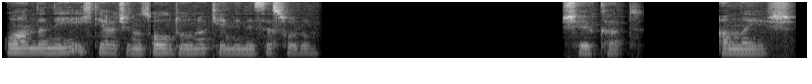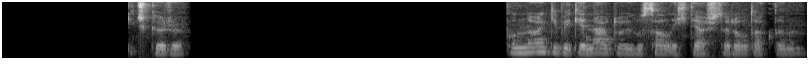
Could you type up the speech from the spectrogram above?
o anda neye ihtiyacınız olduğunu kendinize sorun şefkat, anlayış, içgörü. Bunlar gibi genel duygusal ihtiyaçlara odaklanın.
